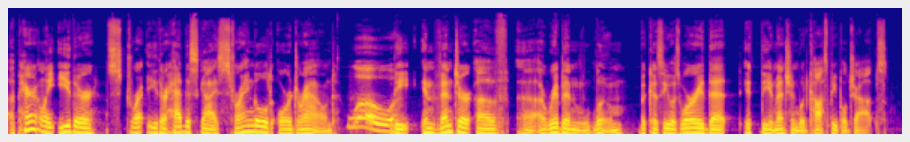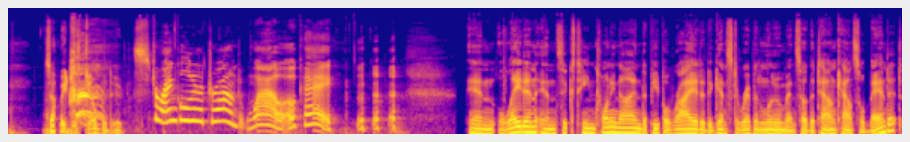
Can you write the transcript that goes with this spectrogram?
apparently either stra- either had this guy strangled or drowned Whoa. the inventor of uh, a ribbon loom because he was worried that it, the invention would cost people jobs. So he just killed the dude. Strangled or drowned. Wow, okay. In Leyden in 1629, the people rioted against a ribbon loom, and so the town council banned it.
